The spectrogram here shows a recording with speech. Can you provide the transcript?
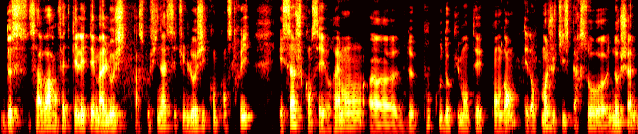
de savoir en fait quelle était ma logique. Parce qu'au final, c'est une logique qu'on construit. Et ça, je conseille vraiment euh, de beaucoup documenter pendant. Et donc, moi, j'utilise perso euh, Notion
